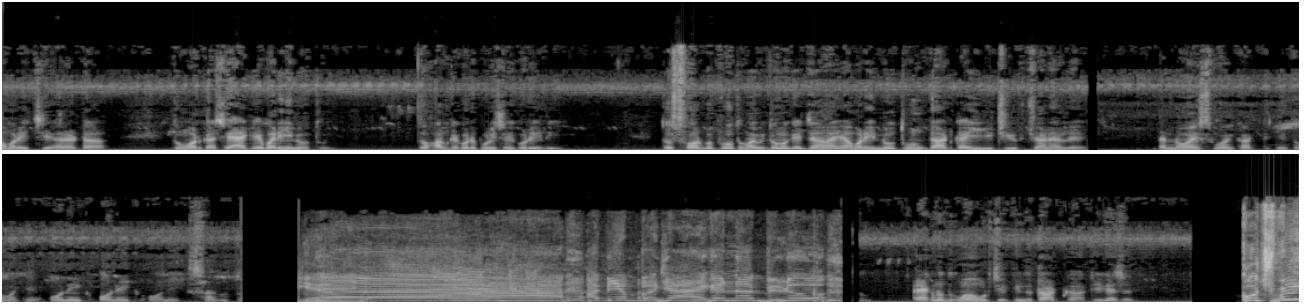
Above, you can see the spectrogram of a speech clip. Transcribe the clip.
আমার এই চেহারাটা তোমার কাছে একেবারেই নতুন। তো হালকা করে পরিচয় করিয়ে দিই? তো সর্বপ্রথম আমি তোমাকে জানাই আমার এই নতুন টাটকা ইউটিউব চ্যানেলে দ্য নয়েস বয়কার থেকে তোমাকে অনেক অনেক অনেক স্বাগত। এখনও ধোঁয়া উঠছে কিন্তু টাটকা ঠিক আছে? কুচবি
